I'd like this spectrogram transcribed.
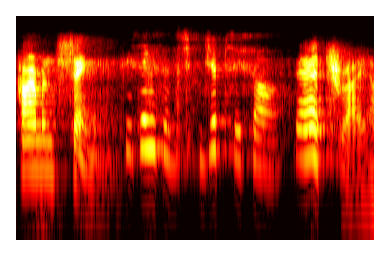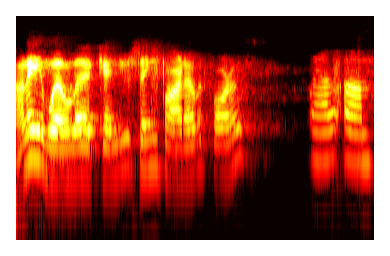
Carmen sing? She sings a gypsy song. That's right, honey. Well, uh, can you sing part of it for us? Well, um.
